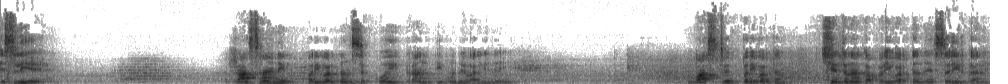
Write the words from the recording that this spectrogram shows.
इसलिए रासायनिक परिवर्तन से कोई क्रांति होने वाली नहीं है। वास्तविक परिवर्तन, चेतना का परिवर्तन है, शरीर का नहीं।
